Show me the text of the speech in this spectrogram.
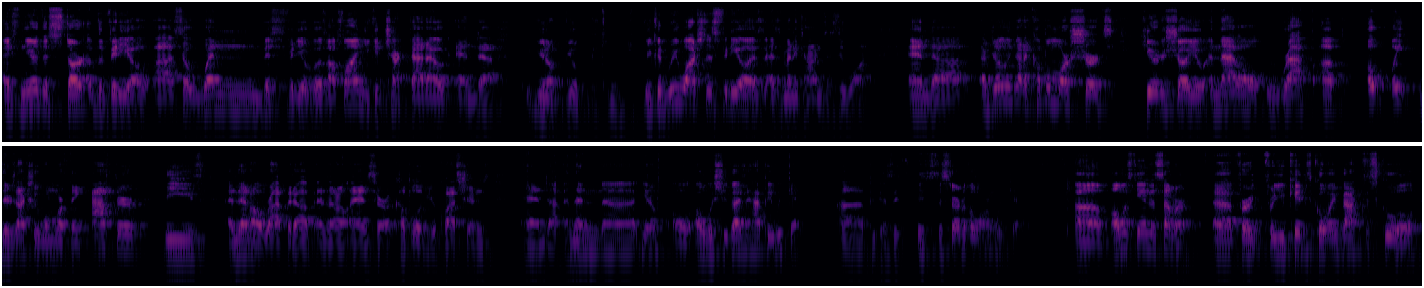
It's near the start of the video. Uh, so when this video goes offline, you can check that out and, uh, you know, you can, you can rewatch this video as, as many times as you want. And uh, I've only got a couple more shirts here to show you, and that'll wrap up. Oh, wait, there's actually one more thing after these, and then I'll wrap it up, and then I'll answer a couple of your questions and, uh, and then, uh, you know, I'll, I'll, wish you guys a happy weekend uh, because it's, it's the start of a long weekend. Um, almost the end of summer. Uh, for, for you kids going back to school,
